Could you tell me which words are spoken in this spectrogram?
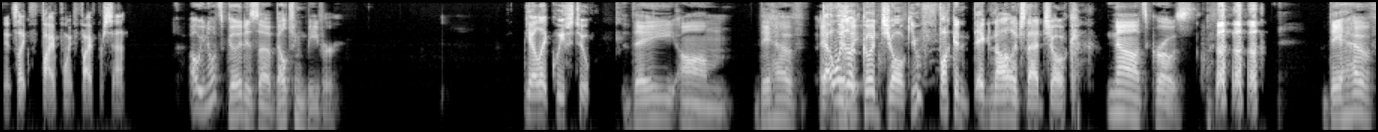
It's like 5.5%. oh, you know what's good is uh, Belching Beaver. Yeah, I like Queefs too. They um they have That was a good joke. You fucking acknowledge that joke. no, it's gross. they have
